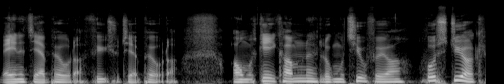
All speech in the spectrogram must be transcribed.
vaneterapeuter, fysioterapeuter og måske kommende lokomotivfører hos Styrk,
